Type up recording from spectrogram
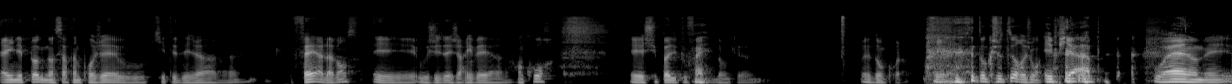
à une époque dans certains projets où, qui étaient déjà euh, faits à l'avance et où j'arrivais en cours. Et je suis pas du tout fan. Donc, donc voilà. donc je te rejoins. Et puis, ouais, non, mais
